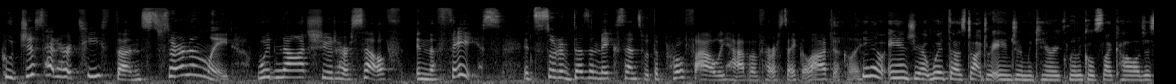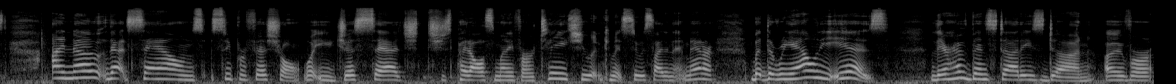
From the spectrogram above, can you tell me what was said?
who just had her teeth done, certainly would not shoot herself in the face. It sort of doesn't make sense with the profile we have of her psychologically. You know, Andrea, with us, Dr. Andrea Macari, clinical psychologist. I know that sounds superficial, what you just said. She's paid all this money for her teeth. She wouldn't commit suicide in that manner. But the reality is, there have been studies done over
